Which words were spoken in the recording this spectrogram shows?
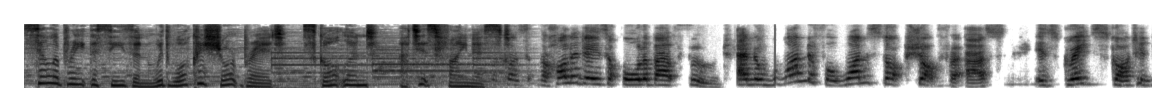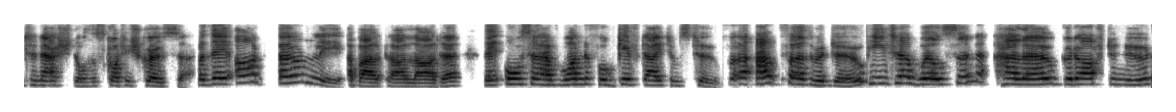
Celebrate the season with Walker's Shortbread, Scotland at its finest. Because the holidays are all about food. And a wonderful one stop shop for us is Great Scott International, the Scottish grocer. But they aren't only about our larder, they also have wonderful gift items too. Without further ado, Peter Wilson, hello, good afternoon,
